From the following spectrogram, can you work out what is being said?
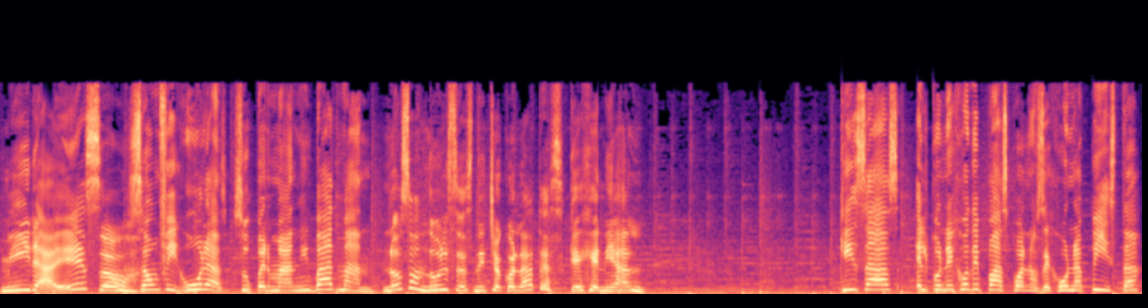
Mira eso. Son figuras, Superman y Batman. No son dulces ni chocolates. ¡Qué genial! Quizás el conejo de Pascua nos dejó una pista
